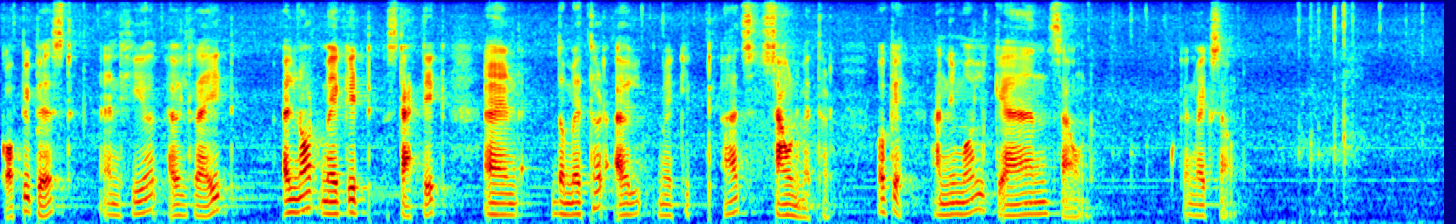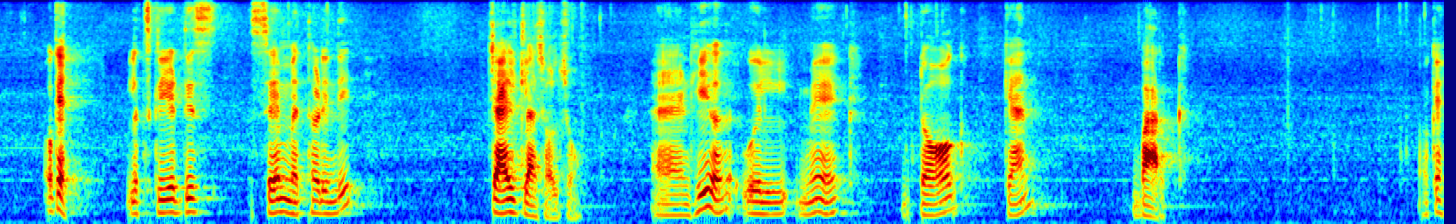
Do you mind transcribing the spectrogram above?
copy paste and here I will write I will not make it static and the method I will make it as sound method. Okay. Animal can sound can make sound. Okay. Let us create this same method in the child class also and here we will make dog can bark. Okay.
